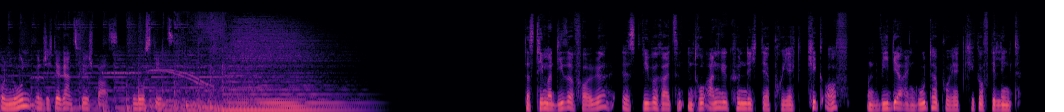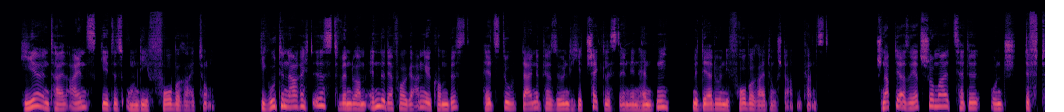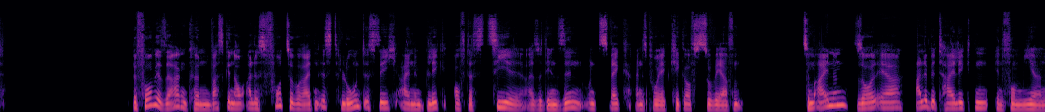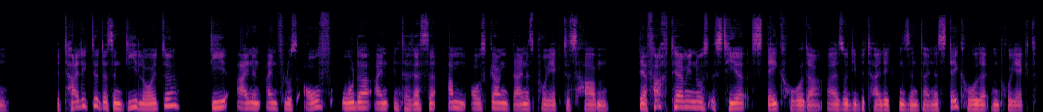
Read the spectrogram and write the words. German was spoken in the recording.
Und nun wünsche ich dir ganz viel Spaß. Los geht's. Das Thema dieser Folge ist, wie bereits im Intro angekündigt, der Projekt Kickoff und wie dir ein guter Projekt Kickoff gelingt. Hier in Teil 1 geht es um die Vorbereitung. Die gute Nachricht ist, wenn du am Ende der Folge angekommen bist, hältst du deine persönliche Checkliste in den Händen, mit der du in die Vorbereitung starten kannst. Schnapp dir also jetzt schon mal Zettel und Stift. Bevor wir sagen können, was genau alles vorzubereiten ist, lohnt es sich, einen Blick auf das Ziel, also den Sinn und Zweck eines Projekt Kickoffs zu werfen. Zum einen soll er alle Beteiligten informieren. Beteiligte, das sind die Leute, die einen Einfluss auf oder ein Interesse am Ausgang deines Projektes haben. Der Fachterminus ist hier Stakeholder, also die Beteiligten sind deine Stakeholder im Projekt.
